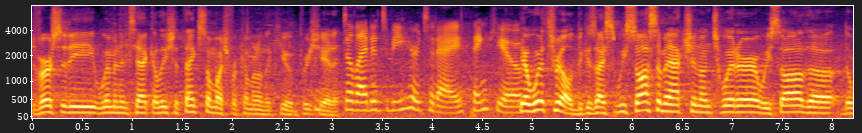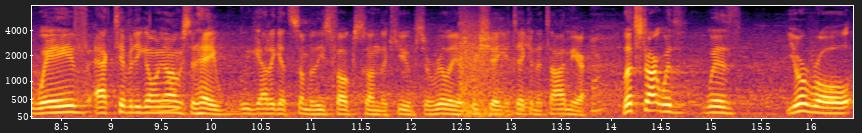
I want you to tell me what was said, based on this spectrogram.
diversity, women in tech. Alicia, thanks so much for coming on theCUBE, appreciate it. Delighted to be here today, thank you. Yeah, we're thrilled, because I, we saw some action on Twitter, we saw the, the wave activity going on, we said, hey, we got to get some of these folks on theCUBE, so really appreciate you taking the time here. Yeah. Let's start with, with your role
